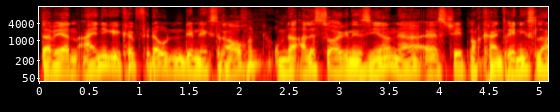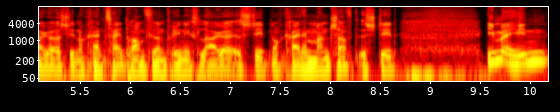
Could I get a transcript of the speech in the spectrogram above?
Da werden einige Köpfe da unten demnächst rauchen, um da alles zu organisieren. Ja, es steht noch kein Trainingslager, es steht noch kein Zeitraum für ein Trainingslager, es steht noch keine Mannschaft, es steht immerhin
